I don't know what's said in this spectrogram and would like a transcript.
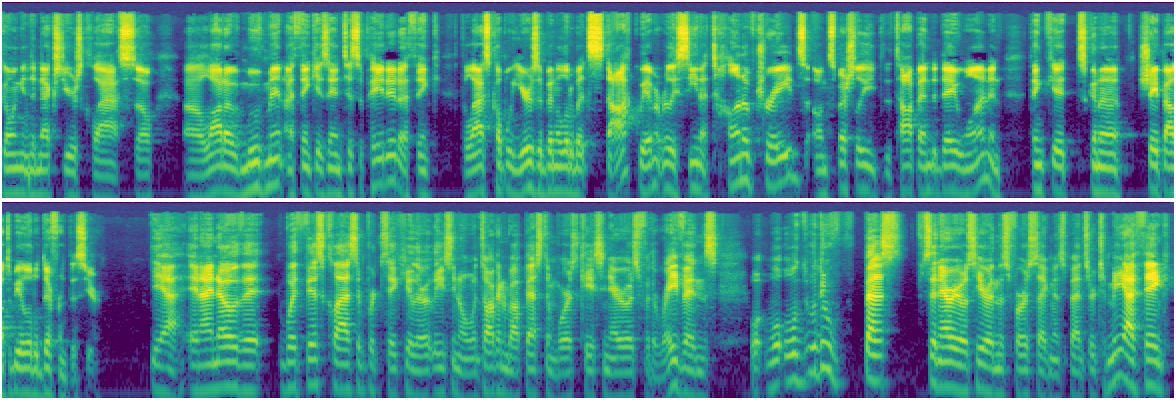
going into next year's class. So uh, a lot of movement, I think, is anticipated. I think the last couple years have been a little bit stock. We haven't really seen a ton of trades on especially the top end of day one, and think it's going to shape out to be a little different this year. Yeah, and I know that with this class in particular, at least you know when talking about best and worst case scenarios for the Ravens, we'll, we'll, we'll do best scenarios here in this first segment, Spencer. To me, I think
